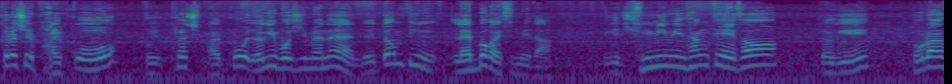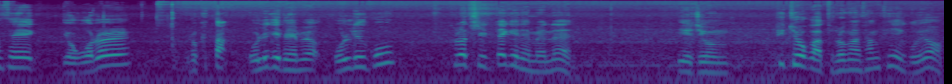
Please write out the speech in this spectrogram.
클러치를 밟고 클러치 밟고 여기 보시면은 여기 덤핑 레버가 있습니다. 이게 중림인 상태에서 여기 노란색 요거를 이렇게 딱 올리게 되면 올리고 클러치 떼게 되면은 이게 지금 PTO가 들어간 상태이고요.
